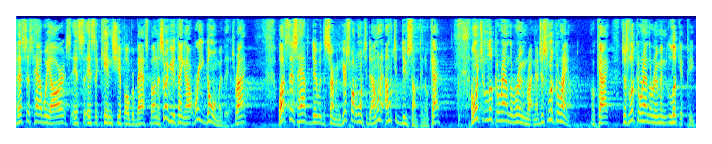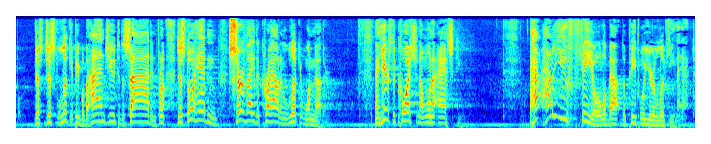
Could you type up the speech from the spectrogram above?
that's just how we are. It's, it's, it's, a kinship over basketball. And some of you are thinking, where are you going with this, right? What's this have to do with the sermon? Here's what I want you to do. I want, to, I want you to do something, okay? I want you to look around the room right now. Just look around, okay? Just look around the room and look at people. Just, just look at people behind you, to the side, in front. Just go ahead and survey the crowd and look at one another. Now, here's the question I want to ask you how, how do you feel about the people you're looking at?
